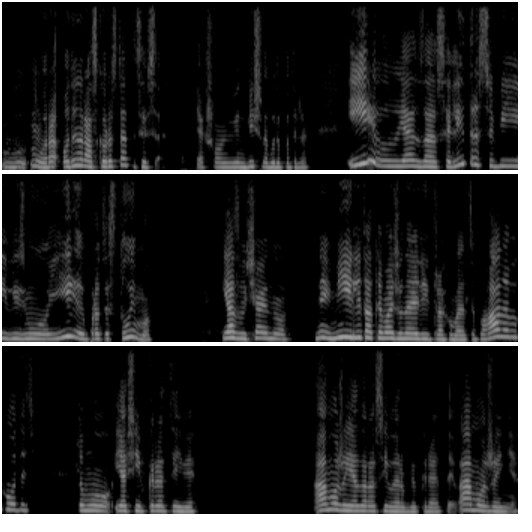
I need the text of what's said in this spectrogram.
ну, один раз користатися і все. Якщо вам він більше не буде потрібен. І е, я за селітр собі візьму і протестуємо. Я, звичайно, не вмію літати майже на елітрах, у мене це погано виходить, тому я ще й в креативі. А може я зараз і вироблю креатив, а може і ні.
